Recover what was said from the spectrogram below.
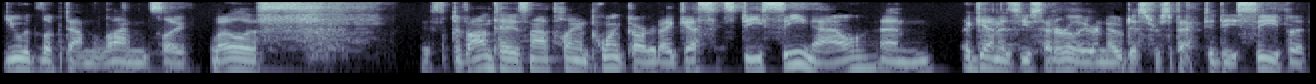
you would look down the line and it's like, well, if if Devontae is not playing point guard, I guess it's DC now. And again, as you said earlier, no disrespect to DC, but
